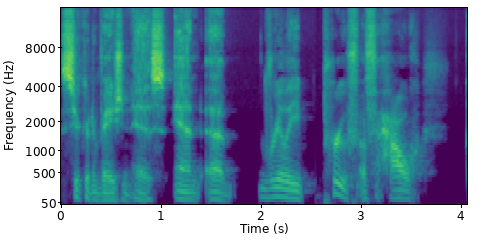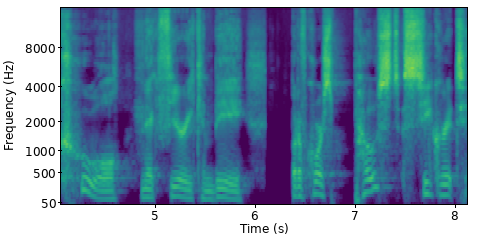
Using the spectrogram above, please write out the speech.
Secret Invasion is, and uh, really proof of how cool Nick Fury can be. But of course, post Secret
